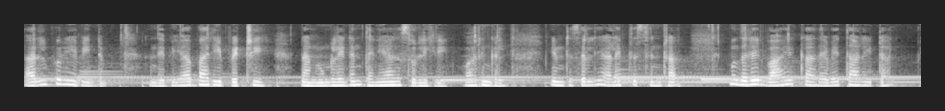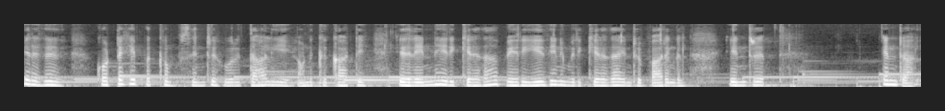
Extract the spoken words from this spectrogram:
அருள் புரிய வேண்டும். அந்த வியாபாரியை பற்றி நான் உங்களிடம் தனியாக சொல்லுகிறேன். வாருங்கள் என்று சொல்லி அழைத்து சென்றாள். முதலில் வாயிற்காதவை தாளிட்டாள் பிறகு கொட்டகை பக்கம் சென்று ஒரு தாலியை அவனுக்கு காட்டி இதில் என்ன இருக்கிறதா? வேறு ஏதேனும் இருக்கிறதா? என்று பாருங்கள் என்று என்றாள்.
